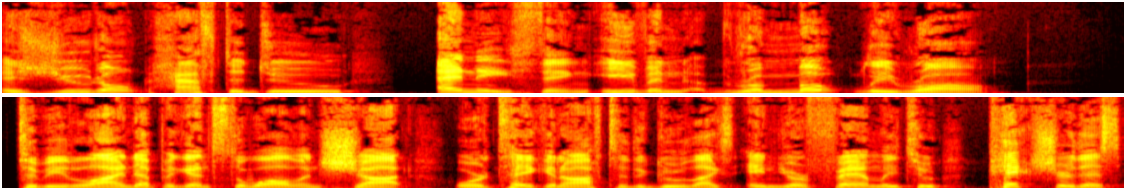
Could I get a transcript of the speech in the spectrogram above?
is you don't have to do anything even remotely wrong to be lined up against the wall and shot or taken off to the gulags in your family too. Picture this.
